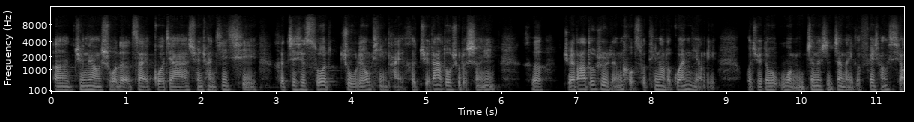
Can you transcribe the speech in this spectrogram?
呃军亮说的，在国家宣传机器和这些所有主流平台和绝大多数的声音和。绝大多数人口所听到的观点里，我觉得我们真的是站在一个非常小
